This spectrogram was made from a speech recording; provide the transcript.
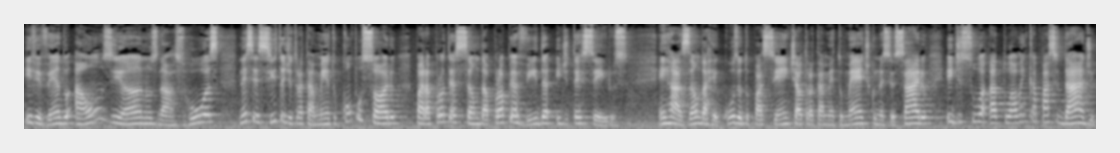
e vivendo há 11 anos nas ruas, necessita de tratamento compulsório para a proteção da própria vida e de terceiros em razão da recusa do paciente ao tratamento médico necessário e de sua atual incapacidade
